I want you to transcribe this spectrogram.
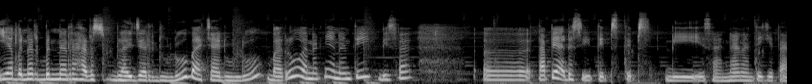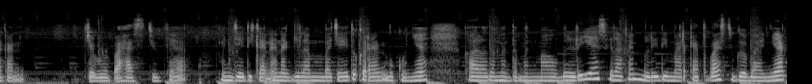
ya benar-benar harus belajar dulu baca dulu baru anaknya nanti bisa uh, tapi ada sih tips-tips di sana. Nanti kita akan coba bahas juga. Menjadikan anak gila membaca itu keren bukunya. Kalau teman-teman mau beli ya silahkan beli di marketplace juga banyak.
